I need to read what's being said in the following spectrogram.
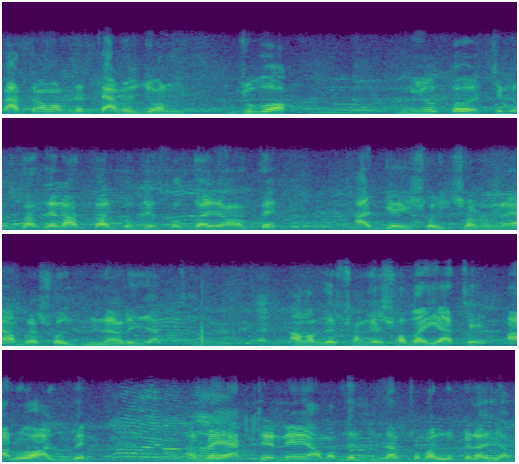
তাতে আমাদের তেরো জন যুবক নিহত হয়েছিল, তাদের আত্মার প্রতি শ্রদ্ধা জানাতে আজকে এই শহীদ স্মরণে আমরা শহীদ মিনারে যাচ্ছি। আমাদের সঙ্গে সবাই আছে, আরও আসবে। আমরা এক ট্রেনে আমাদের বিধানসভার লোকেরা যাব।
